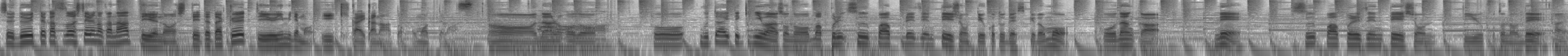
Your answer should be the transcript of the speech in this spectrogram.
それどういった活動をしてるのかなっていうのを知っていただくっていう意味でもいい機会かなと思ってます。ああなるほどこう具体的にはその、まあ、プレスーパープレゼンテーションっていうことですけどもこうなんかねスーパープレゼンテーションっていうことなのではい。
